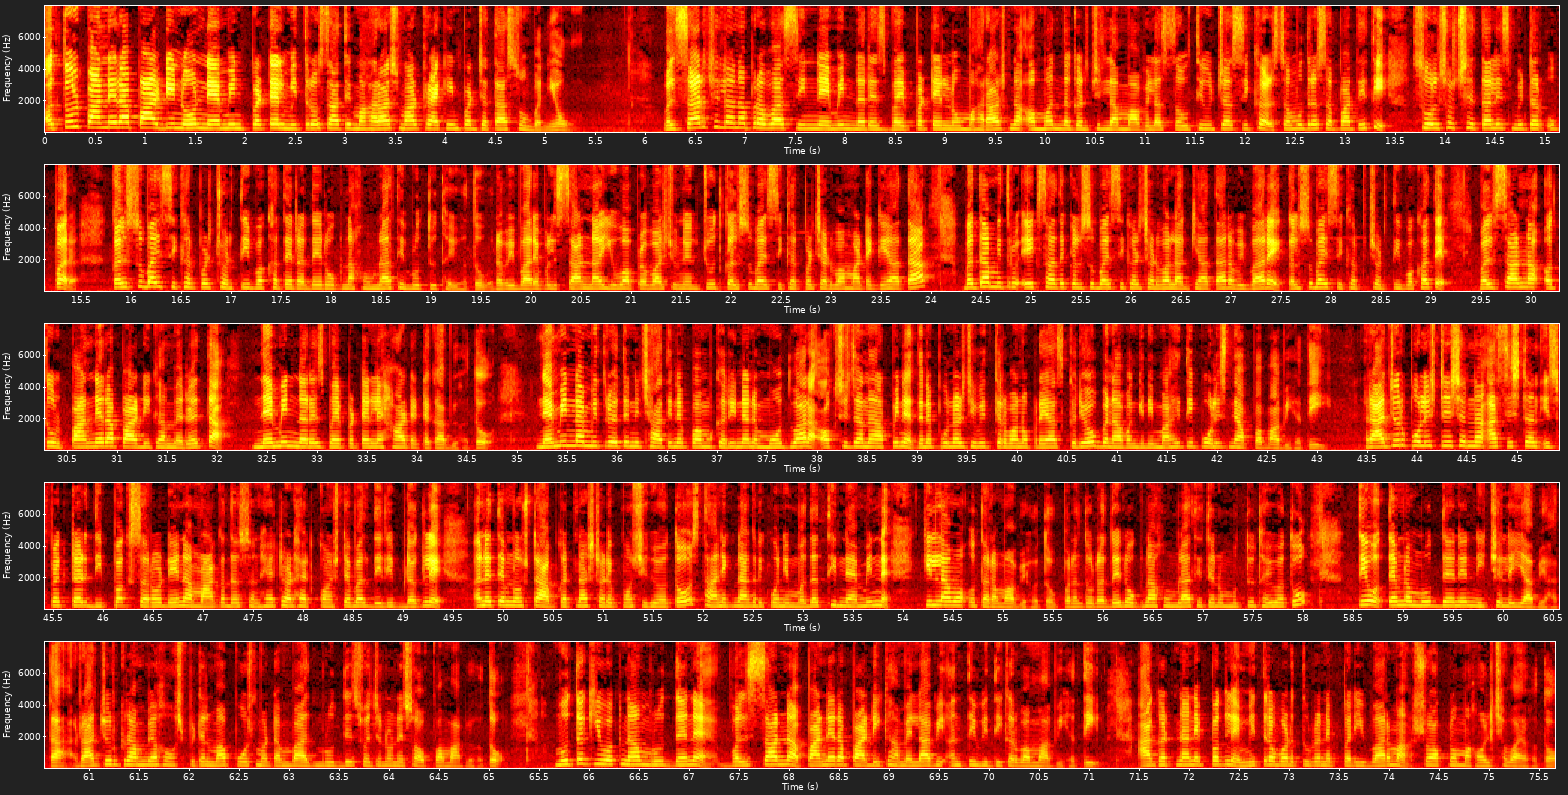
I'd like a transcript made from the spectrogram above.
અતુલ પાનેરા પાર્ટીનો નેમિન પટેલ મિત્રો સાથે મહારાષ્ટ્રમાં ટ્રેકિંગ પર જતા શું બન્યું? વલસાડ જિલ્લાના પ્રવાસી નેમિન નરેશભાઈ પટેલનું મહારાષ્ટ્રના અહમદનગર જિલ્લામાં આવેલા સૌથી ઊંચા શિખર સમુદ્ર સપાટીથી સોળસો છેતાલીસ મીટર ઉપર કલસુબાઈ શિખર પર ચડતી વખતે હૃદય રોગના હુમલાથી મૃત્યુ થયું હતું. રવિવારે વલસાડના યુવા પ્રવાસીઓનું એક જૂથ કલસુબાઈ શિખર પર ચડવા માટે ગયા હતા. બધા મિત્રો એક સાથે કલસુબાઈ શિખર ચડવા લાગ્યા હતા. રવિવારે કલસુબાઈ શિખર પર ચડતી વખતે વલસાડના અતુલ પાનેરા પારડી ગામે રહેતા નેમિન નરેશભાઈ પટેલને હાર્ટ એટેક આવ્યો હતો. નેમિનના મિત્રોએ તેની છાતીને પંપ કરીને અને મોં દ્વારા ઓક્સિજન આપીને તેને પુનર્જીવિત કરવાનો પ્રયાસ કર્યો. બનાવ અંગેની માહિતી પોલીસને આપવામાં આવી હતી. રાજુર પોલીસ સ્ટેશનના આસિસ્ટન્ટ ઇન્સ્પેક્ટર દીપક સરોડેના માર્ગદર્શન હેઠળ હેડ કોન્સ્ટેબલ દિલીપ ડગલે અને તેમનો સ્ટાફ ઘટના સ્થળે પહોંચી ગયો હતો. સ્થાનિક નાગરિકોની મદદથી નેમિનને કિલ્લામાં ઉતારવામાં આવ્યો હતો, પરંતુ હૃદયરોગના હુમલાથી તેનું મૃત્યુ થયું હતું. તેઓ તેમના મૃતદેહને નીચે લઈ આવ્યા હતા. રાજુર ગ્રામ્ય હોસ્પિટલમાં પોસ્ટમોર્ટમ બાદ મૃતદેહ સ્વજનોને સોંપવામાં આવ્યો હતો. મૃતક યુવકના મૃતદેહને વલસાડના પાનેરા પાડી ગામે લાવી અંતિમવિધિ કરવામાં આવી હતી. આ ઘટનાને પગલે મિત્ર, વર્તુળ અને પરિવારમાં શોકનો માહોલ છવાયો હતો.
